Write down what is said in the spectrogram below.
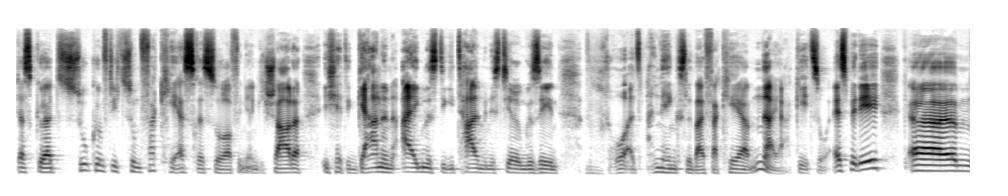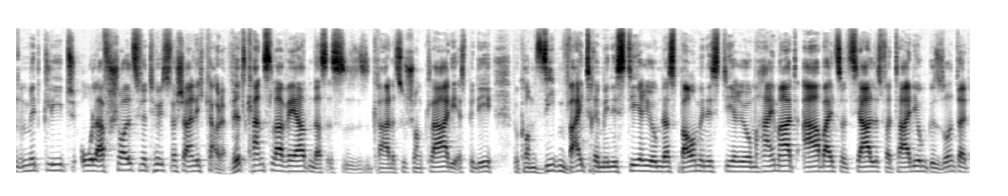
Das gehört zukünftig zum Verkehrsressort. Finde ich eigentlich schade. Ich hätte gerne ein eigenes Digitalministerium gesehen. So als Anhängsel bei Verkehr. Naja, geht so. SPD-Mitglied äh, Olaf Scholz wird höchstwahrscheinlich oder wird Kanzler werden. Das ist geradezu schon klar klar, die SPD bekommt sieben weitere Ministerien, das Bauministerium, Heimat, Arbeit, Soziales, Verteidigung, Gesundheit,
